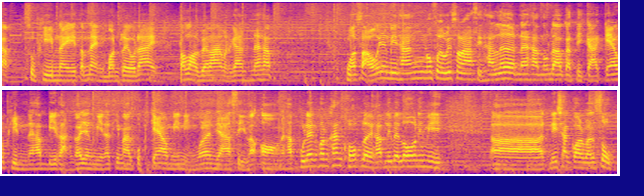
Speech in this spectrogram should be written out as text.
กับสุพีมในตำแหน่งบอลเร็วได้ตลอดเวลาเหมือนกันนะครับ หัวเสายังมีทั้งน้องเฟิร์นวิศราศิทาเลิศนะครับน้องดาวกติกาแก้วพินนะครับบีหลังก็ยังมีนัทธิมากุบแก้วมีหนิงวรัญญาศรีละอองนะครับผู้เล่นค่อนข้างครบเลยครับลิเบโรนี่มี นิชากรวันศุกร์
